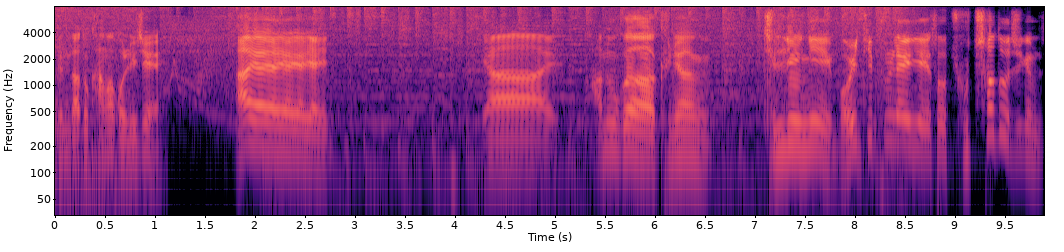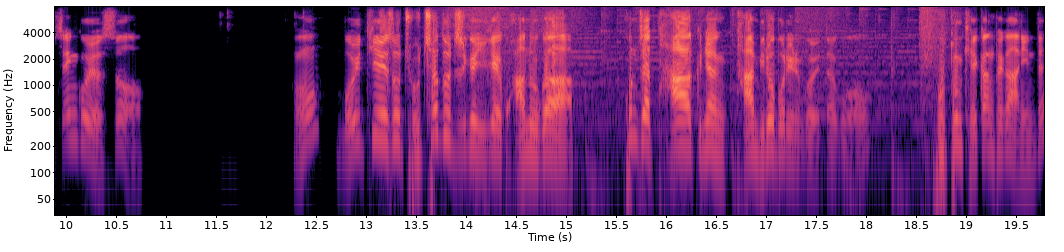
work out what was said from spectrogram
그럼 나도 강화 걸리지? 아야야야야야 야 관우가 그냥 딜링이 멀티플레이에서 조차도 지금 센 거였어 어? 멀티에서 조차도 지금 이게 관우가 혼자 다 그냥 다 밀어버리는 거였다고 보통 개깡패가 아닌데?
